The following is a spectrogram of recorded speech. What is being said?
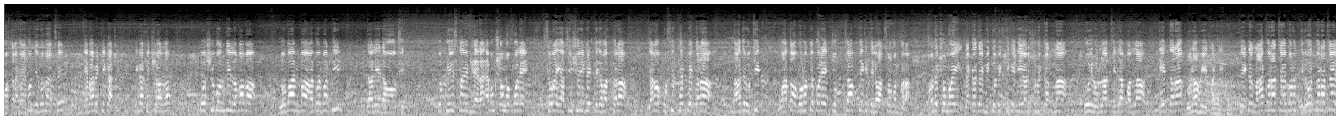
অবস্থা রাখবেন এখন যেভাবে আছে এভাবে ঠিক আছে ঠিক আছে ইনশাআল্লাহ। তো সুগন্ধি, লোবা বা, লোবান বা আগরবাতি জ্বালিয়ে দেওয়া উচিত। তো প্রিয় ইসলামী এবং সম্ভবপরে সুরাই ইয়াসিন শরীফের তেলাওয়াত করা, যারা উপস্থিত থাকবে, তারা তাদের উচিত মাথা অবনত করে চুপচাপ থেকে তেলাওয়াত শ্রবণ করা। অনেক সময় দেখা যায়, মৃত ব্যক্তিকে নিয়ে অনেক সময় কান্না, কই হল্লা, চিল্লা পাল্লা, এর দ্বারা গুণা হয়ে থাকে। তো এটা না করা চায় বরং তেলাওয়াত করা চায়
